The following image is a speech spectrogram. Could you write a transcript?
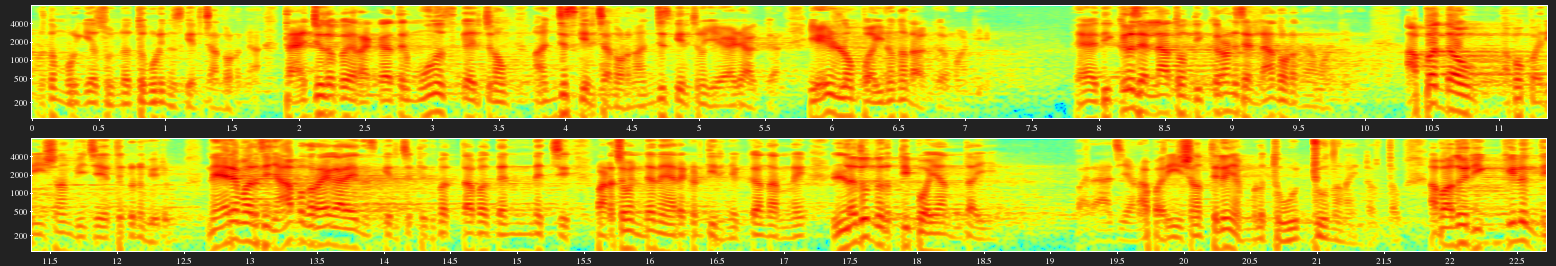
പിടുത്തം മുറുകിയാൽ സുന്നത്തും കൂടി നിസ്കരിച്ചാൽ തുടങ്ങുക. താജ്യതൊക്കെ ഇറക്കത്തിൽ മൂന്ന് സ്കരിച്ചണം അഞ്ച് സ്കരിച്ചാൽ തുടങ്ങുക. അഞ്ച് സ്കരിച്ചണം ഏഴാക്കുക ഏഴിലും പതിനൊന്നുണ്ടാക്കാൻ വേണ്ടി. ദിക്റ് ചെല്ലാത്തോ ദിക്റാണ് ചെല്ലാൻ തുടങ്ങാൻ വേണ്ടി. അപ്പം എന്താവും? അപ്പോൾ പരീക്ഷണം വിജയത്തിക്കണ് വരും. നേരെ മറിച്ച് ഞാൻ ഇപ്പോൾ കുറേ കാലമായി നിസ്കരിച്ചിട്ട് ഇത് എത്താപ്പോൾ തന്നെച്ച് പടച്ചവൻ എന്റെ നേരെ തിരിഞ്ഞിക്കുക എന്ന് പറഞ്ഞ് ഉള്ളതും നിർത്തിപ്പോയാൽ എന്തായി? പരാജയമാണ്. ആ പരീക്ഷണത്തിൽ നമ്മൾ തോറ്റു എന്നാണ് അതിന്റെ അർത്ഥം. അപ്പോൾ അതൊരിക്കലും എന്ത്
